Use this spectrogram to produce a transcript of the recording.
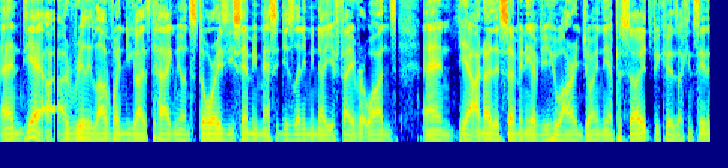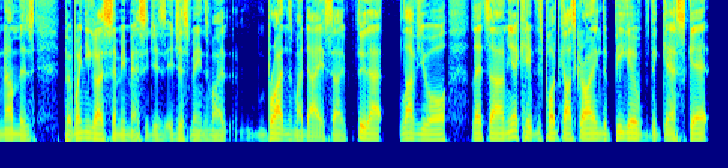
And yeah, I, I really love when you guys tag me on stories. You send me messages letting me know your favorite ones. And yeah, I know there's so many of you who are enjoying the episodes because I can see the numbers. But when you guys send me messages, it just means my brightens my day. So do that. love you all. Let's um yeah keep this podcast growing. The bigger the guests get,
